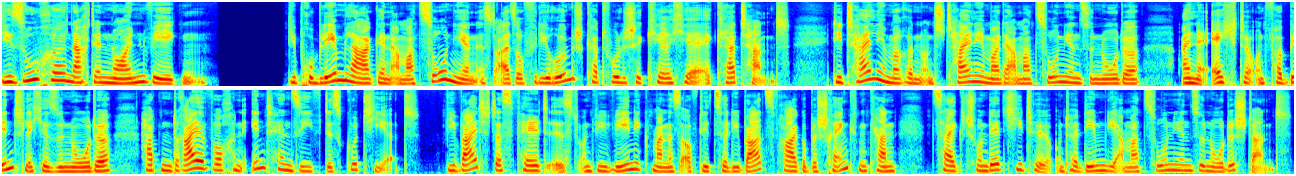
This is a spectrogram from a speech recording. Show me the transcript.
Die Suche nach den neuen Wegen. Die Problemlage in Amazonien ist also für die römisch-katholische Kirche eklatant. Die Teilnehmerinnen und Teilnehmer der Amazonien-Synode, eine echte und verbindliche Synode, hatten drei Wochen intensiv diskutiert. Wie weit das Feld ist und wie wenig man es auf die Zölibatsfrage beschränken kann, zeigt schon der Titel, unter dem die Amazonien-Synode stand.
